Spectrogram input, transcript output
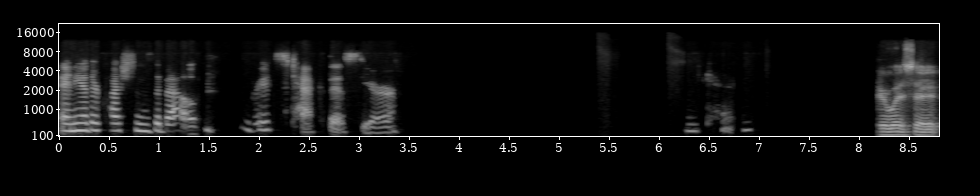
Any other questions about Roots Tech this year? Okay. There was a,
